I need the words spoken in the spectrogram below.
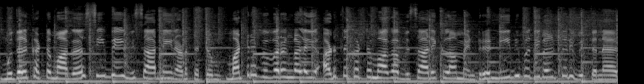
முதல் கட்டமாக சிபிஐ விசாரணை நடத்தட்டும். மற்ற விவரங்களை அடுத்த கட்டமாக விசாரிக்கலாம் என்று நீதிபதிகள் தெரிவித்தனர்.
